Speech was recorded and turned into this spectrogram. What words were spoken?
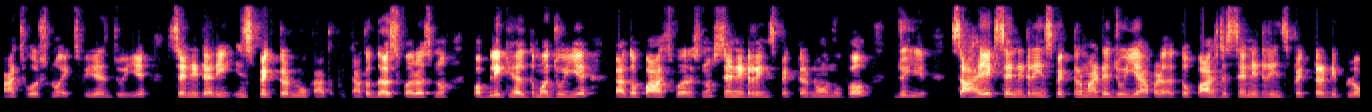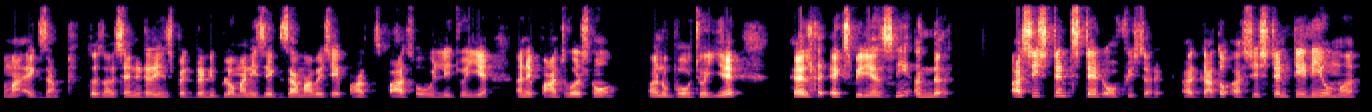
પાંચ વર્ષનો એક્સપિરિયન્સ જોઈએ સેનિટરી ઇન્સ્પેક્ટરનો કાં તો કાં તો દસ વર્ષનો પબ્લિક હેલ્થમાં જોઈએ, કાં તો પાંચ વર્ષનો સેનિટરી ઇન્સ્પેક્ટરનો અનુભવ જોઈએ. સહાયક સેનિટરી ઇન્સ્પેક્ટર માટે જોઈએ આપણે, તો passed sanitary inspector diploma exam તો સેનિટરી ઇન્સ્પેક્ટર ડિપ્લોમાની જે એક્ઝામ આવે છે, એ પાંચ, પાસ હોવી જોઈએ અને પાંચ વર્ષનો અનુભવ જોઈએ હેલ્થ એક્સપિરિયન્સની અંદર. અસિસ્ટન્ટ સ્ટેટ ઓફિસર કાં તો અસિસ્ટન્ટ ટીડીયુમાં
